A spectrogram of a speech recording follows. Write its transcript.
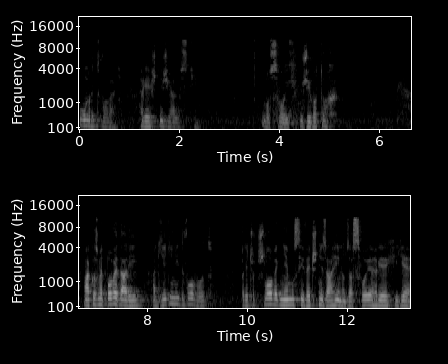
umrtvovať hriešne žiadosti vo svojich životoch. A ako sme povedali, ak jediný dôvod, prečo človek nemusí väčšine zahynúť za svoje hriechy, je,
